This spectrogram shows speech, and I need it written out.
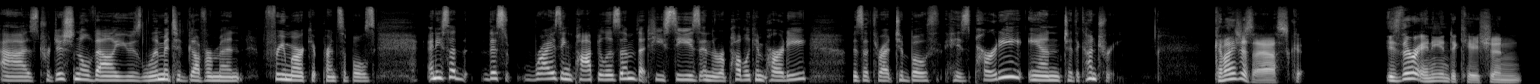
as traditional values, limited government, free market principles. And he said this rising populism that he sees in the Republican Party is a threat to both his party and to the country. Can I just ask, is there any indication,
